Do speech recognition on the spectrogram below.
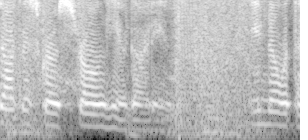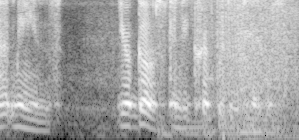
Darkness grows strong here, Guardians. You know what that means. Your ghost can decrypt the details.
